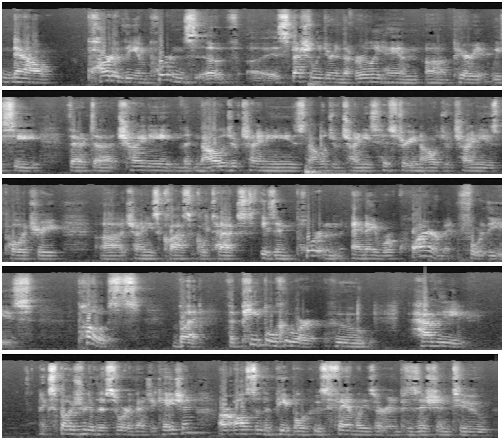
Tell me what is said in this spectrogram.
now, part of the importance of, uh, especially during the early Heian uh, period, we see that uh, Chinese the knowledge of Chinese, knowledge of Chinese history, knowledge of Chinese poetry, uh, Chinese classical texts is important and a requirement for these posts. But the people who are who have the exposure to this sort of education are also the people whose families are in position to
